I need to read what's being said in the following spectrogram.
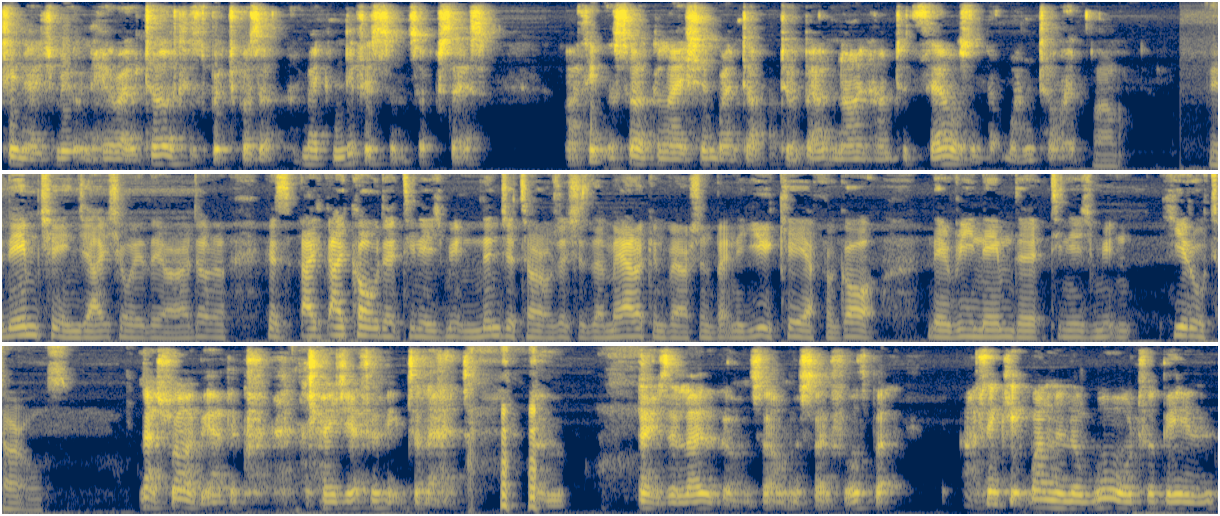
Teenage Mutant Hero Turtles, which was a magnificent success. I think the circulation went up to about 900,000 at one time. Wow. The name change actually there, I don't know, because I, I called it Teenage Mutant Ninja Turtles, which is the American version, but in the UK I forgot they renamed it Teenage Mutant Hero Turtles. That's right. We had to change everything to that, um, change the logo and so on and so forth. But I think it won an award for being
